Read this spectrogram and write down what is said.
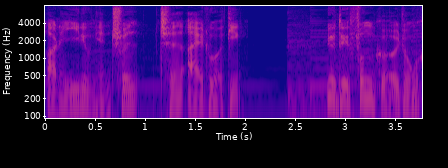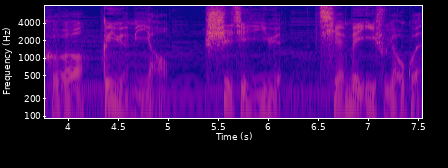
二零一六年春尘埃落定。乐队风格融合根源民谣、世界音乐、前卫艺术摇滚，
